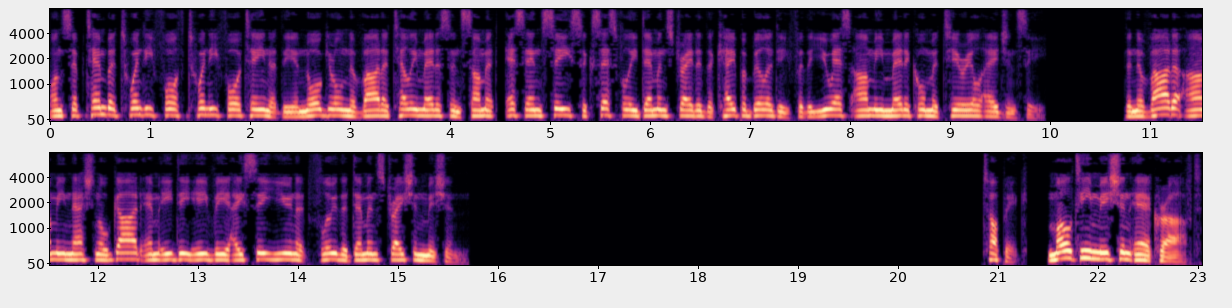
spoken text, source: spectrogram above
On September 24, 2014 at the inaugural Nevada Telemedicine Summit, SNC successfully demonstrated the capability for the U.S. Army Medical Materiel Agency. The Nevada Army National Guard MEDEVAC unit flew the demonstration mission. Multi-mission aircraft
